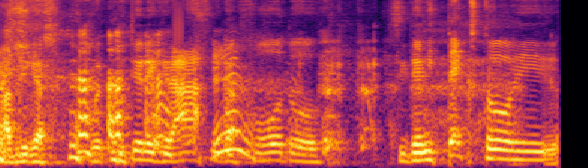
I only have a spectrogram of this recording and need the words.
aplicaciones, cuestiones gráficas, fotos. Si tenéis texto y eh,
